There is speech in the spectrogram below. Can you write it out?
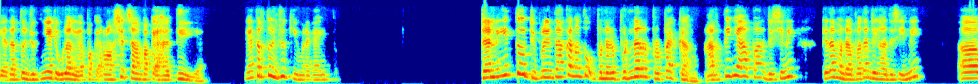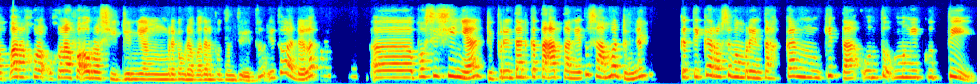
ya tertunjuknya diulang ya pakai rasyid sama pakai hadi ya yang tertunjuki mereka itu dan itu diperintahkan untuk benar-benar berpegang. Artinya apa? Di sini kita mendapatkan di hadis ini uh, para khulafa rasyidin yang mereka mendapatkan petunjuk itu itu adalah uh, posisinya di perintah ketaatan itu sama dengan ketika Rasul memerintahkan kita untuk mengikuti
